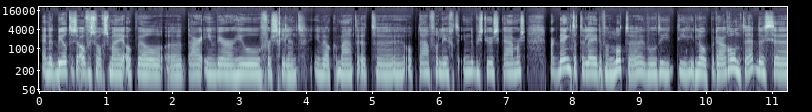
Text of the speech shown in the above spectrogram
En het beeld is overigens volgens mij ook wel eh, daarin weer heel verschillend. In welke mate het eh, op tafel ligt in de bestuurskamers. Maar ik denk dat de leden van Lotte, die, die lopen daar rond. Hè? Dus eh,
